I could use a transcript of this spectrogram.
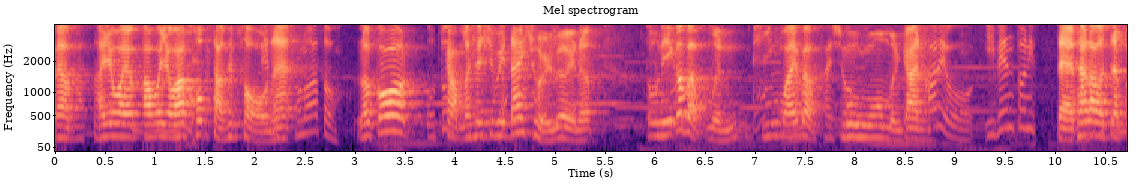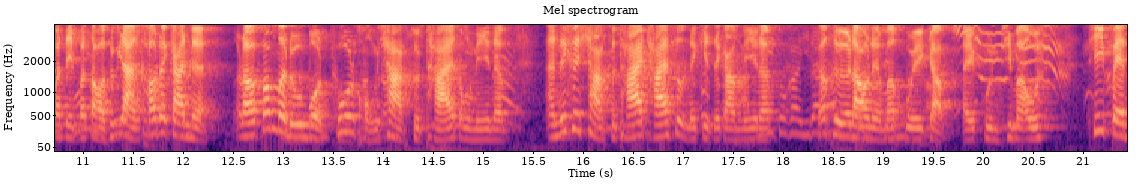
แบบอวัยวะอวัยวะครบ 32 นะฮะแล้วก็กลับมาใช้ชีวิตได้เฉยเลยนะ ตรงนี้ก็แบบเหมือนทิ้งไว้แบบงงๆเหมือนกัน แต่ถ้าเราจะปฏิปต่อทุกอย่างเข้าด้วยกันเนี่ย เราต้องมาดูบทพูดของฉากสุดท้ายตรงนี้นะอันนี้คือฉากสุดท้ายท้ายสุดในกิจกรรมนี้นะก็คือเราเนี่ยมาคุยกับไอ้คุณทิมาอุสที่เป็น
